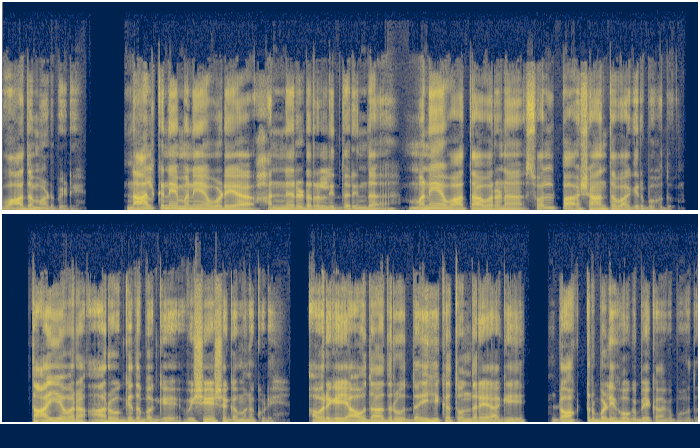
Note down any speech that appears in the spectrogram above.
ವಾದ ಮಾಡಬೇಡಿ. ನಾಲ್ಕನೇ ಮನೆಯ ಒಡೆಯ ಹನ್ನೆರಡರಲ್ಲಿದ್ದರಿಂದ ಮನೆಯ ವಾತಾವರಣ ಸ್ವಲ್ಪ ಅಶಾಂತವಾಗಿರಬಹುದು. ತಾಯಿಯವರ ಆರೋಗ್ಯದ ಬಗ್ಗೆ ವಿಶೇಷ ಗಮನ ಕೊಡಿ. ಅವರಿಗೆ ಯಾವುದಾದರೂ ದೈಹಿಕ ತೊಂದರೆಯಾಗಿ ಡಾಕ್ಟರ್ ಬಳಿ ಹೋಗಬೇಕಾಗಬಹುದು.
